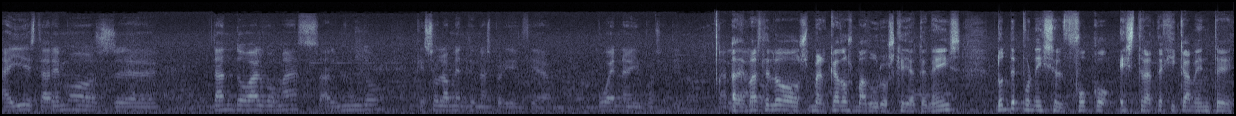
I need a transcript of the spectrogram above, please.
ahí estaremos eh, dando algo más al mundo que solamente una experiencia buena y positiva. Además de los mercados maduros que ya tenéis, ¿dónde ponéis el foco estratégicamente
